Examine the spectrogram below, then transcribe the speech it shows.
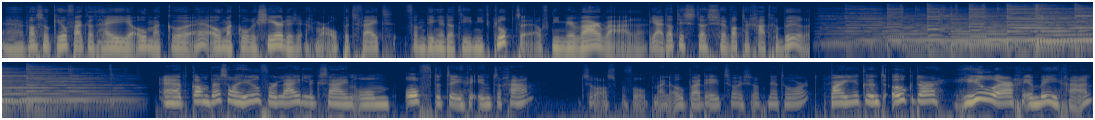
eh, was ook heel vaak dat hij je oma, hè, oma corrigeerde zeg maar, op het feit van dingen dat die niet klopten of niet meer waar waren. Ja, dat is dus eh, wat er gaat gebeuren. En het kan best wel heel verleidelijk zijn om of er tegen in te gaan. Zoals bijvoorbeeld mijn opa deed, zoals je dat net hoort. Maar je kunt ook er heel erg in meegaan.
